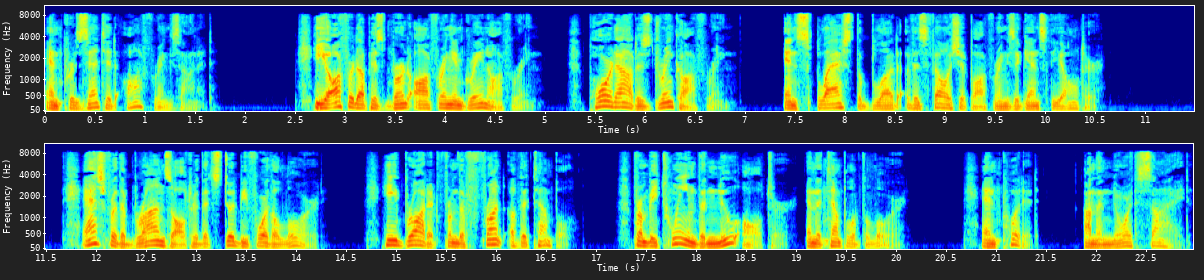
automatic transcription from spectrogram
and presented offerings on it. He offered up his burnt offering and grain offering poured out his drink offering and splashed the blood of his fellowship offerings against the altar. As for the bronze altar that stood before the lord he brought it from the front of the temple from between the new altar and the temple of the lord and put it on the north side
